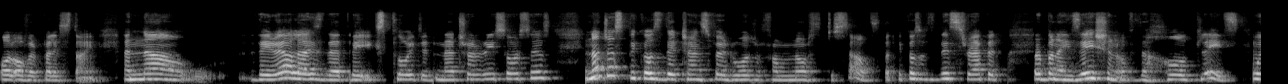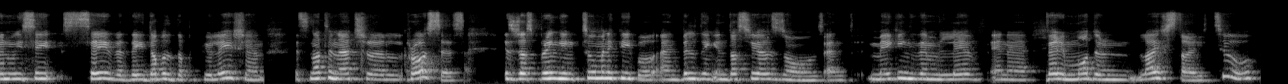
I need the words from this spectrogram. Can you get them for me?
all over Palestine. And now they realized that they exploited natural resources, not just because they transferred water from north to south, but because of this rapid urbanization of the whole place. When we say, say that they doubled the population, it's not a natural process. It's just bringing too many people and building industrial zones and making them live in a very modern lifestyle too.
